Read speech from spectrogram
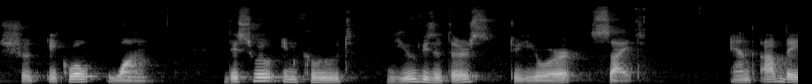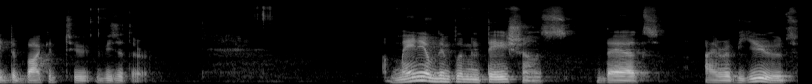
should equal 1. This will include new visitors to your site and update the bucket to visitor. Many of the implementations that I reviewed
